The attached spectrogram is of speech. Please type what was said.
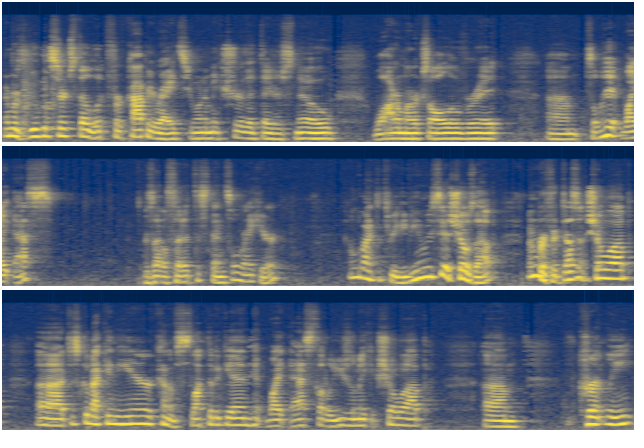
Remember, with Google search, though, look for copyrights. You want to make sure that there's no watermarks all over it. Um, so we'll hit white S, because that'll set it to stencil right here. I'll go back to 3D view and we see it shows up. Remember, if it doesn't show up, uh, just go back in here, kind of select it again, hit white S, that'll usually make it show up. Um, currently,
